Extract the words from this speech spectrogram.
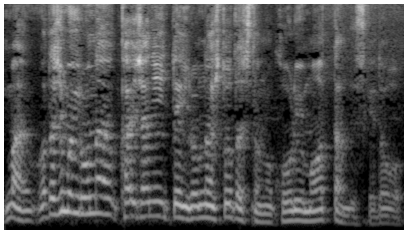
まあ私もいろんな会社にいていろんな人たちとの交流もあったんですけど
